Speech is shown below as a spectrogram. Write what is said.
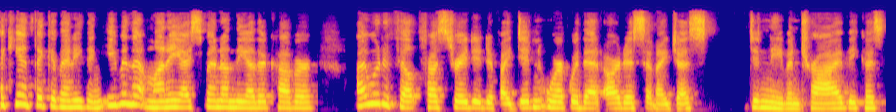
I can't think of anything. Even that money I spent on the other cover, I would have felt frustrated if I didn't work with that artist and I just didn't even try because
